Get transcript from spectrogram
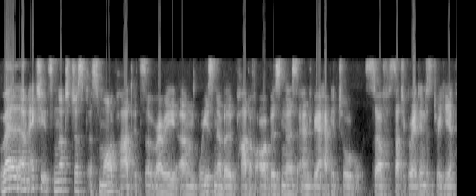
Well, um, actually, it's not just a small part. It's a very um, reasonable part of our business, and we are happy to serve such a great industry here.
